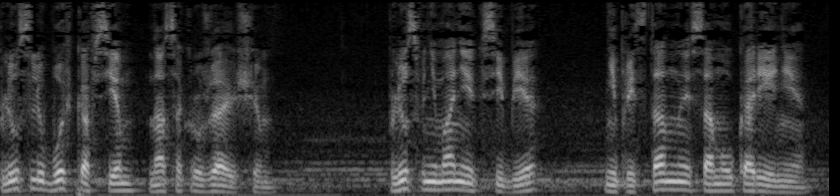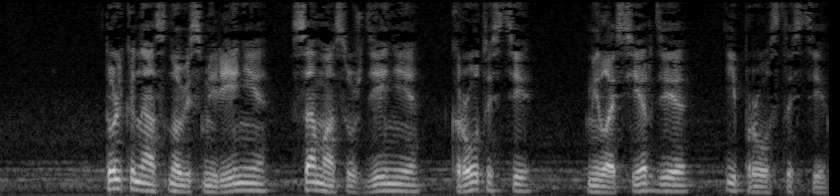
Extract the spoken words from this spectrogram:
плюс любовь ко всем нас окружающим, плюс внимание к себе – непрестанное самоукорение, только на основе смирения, самоосуждения, кротости, милосердия и простости.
